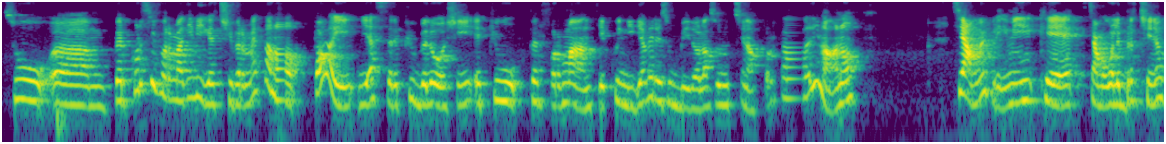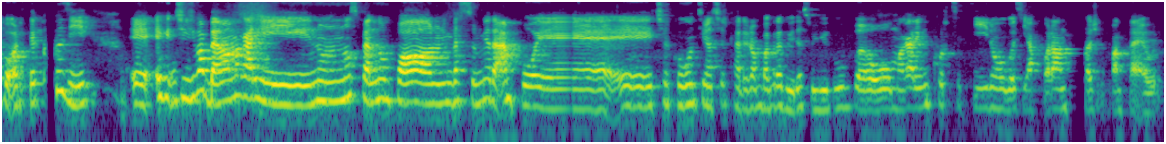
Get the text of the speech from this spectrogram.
su um, percorsi formativi che ci permettano poi di essere più veloci e più performanti e quindi di avere subito la soluzione a portata di mano, siamo i primi che stiamo con le braccine corte così e, e ci dici vabbè ma magari non, non, spendo un po', non investo il mio tempo e, e cerco, continuo a cercare roba gratuita su YouTube o magari un corsettino così a 40-50 euro.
